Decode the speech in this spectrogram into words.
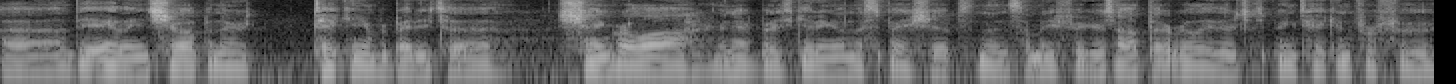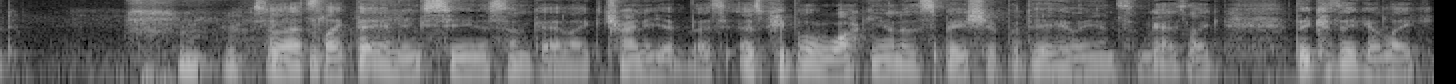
uh, the aliens show up and they're taking everybody to Shangri La, and everybody's getting on the spaceships, and then somebody figures out that really they're just being taken for food. So that's like the ending scene of some guy like trying to get as, as people are walking out of the spaceship with the aliens. Some guys like because they go like,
